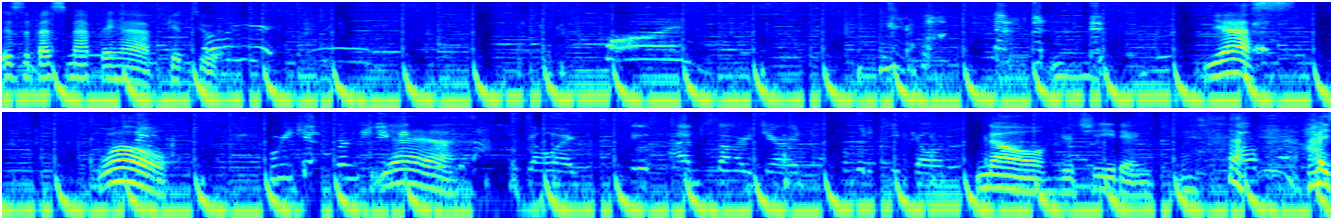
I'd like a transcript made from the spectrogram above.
is the best map they have. Get to it. Yes. Whoa. We can, we're Yeah. going. I'm sorry, Jared. We're gonna keep going. No, you're cheating. I,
